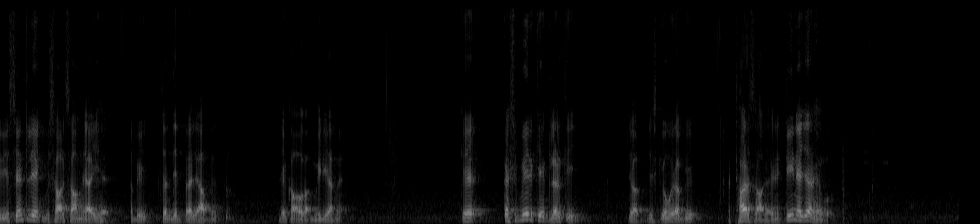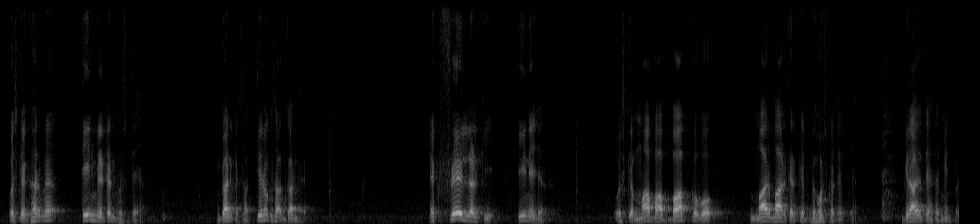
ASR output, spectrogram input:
ریسنٹلی ایک مثال سامنے آئی ہے۔ ابھی چند دن پہلے آپ نے دیکھا ہوگا میڈیا میں کہ کشمیر کی ایک لڑکی جو جس کی عمر ابھی اٹھارہ سال ہے یعنی ٹین ایجر ہے وہ، اس کے گھر میں تین ملیٹنٹ گھستے ہیں۔ گن کے ساتھ، تینوں کے ساتھ گن ہے۔ ایک فریل لڑکی ٹین ایجر اس کے ماں باپ باپ کو وہ مار مار کر کے بے ہوش کر دیتے ہیں، گرا دیتے ہیں زمین پر۔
